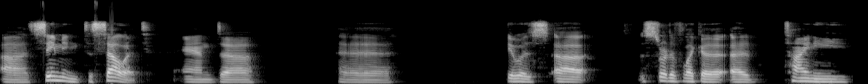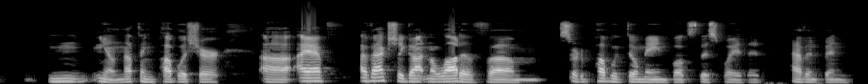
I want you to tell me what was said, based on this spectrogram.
uh, seeming to sell it, and uh, uh, it was uh, sort of like a, a tiny, mm, you know, nothing publisher. Uh, I have I've actually gotten a lot of um, sort of public domain books this way that haven't been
